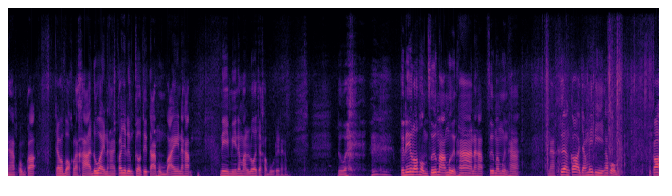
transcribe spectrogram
นะครับ ผมก็จะมาบอกราคาด้วยนะฮะก็อย่าลืมกดติดตามผมไว้นะครับ นี่มีน้ำมันรั่วจากคาบูด้วยนะครับ ดูไว้ตัวนี้รถผมซื้อมาหมื่นห้านะครับ ซื้อมาหมื่นห้านะเครื่องก็ยังไม่ดีครับผมแล้วก็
